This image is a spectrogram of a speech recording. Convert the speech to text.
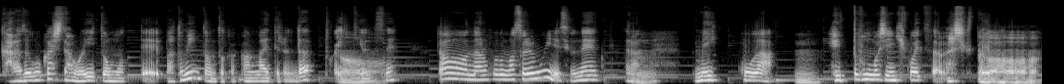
体動かした方がいいと思って、バドミントンとか考えてるんだとか言って言うんですね。ああ、なるほど。まあ、それもいいですよねって言ったら、うん姪っ子がうん。ヘッドホン越しに聞こえてたらしくて、いや、あ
